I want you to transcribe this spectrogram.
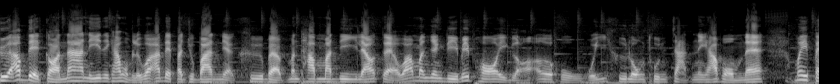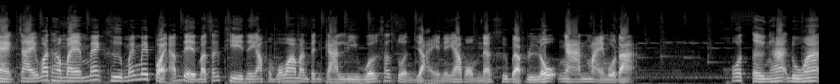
คืออัปเดตก่อนหน้านี้นะครับผมหรือว่าอัปเดตปัจจุบันเนี่ยคือแบบมันทำมาดีแล้ว แต่ว่ามันยังดีไม่พออีกเหรอเออโหยคือลงทุนจัดนะครับผมนะไม่แปลกใจว่าทำไมแม่คือแม่ไม่ปล่อยอัปเดตมาสักทีนะครับผมเพราะว่ามันเป็นการรีเวิร์กซะส่วนใหญ่นะครับผมนะคือแบบโละงานใหม่หมดอะโคตรตึงฮะดูฮะ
